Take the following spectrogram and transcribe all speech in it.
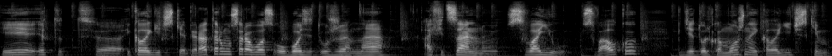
и этот э, экологический оператор мусоровоз увозит уже на официальную свою свалку, где только можно экологическим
